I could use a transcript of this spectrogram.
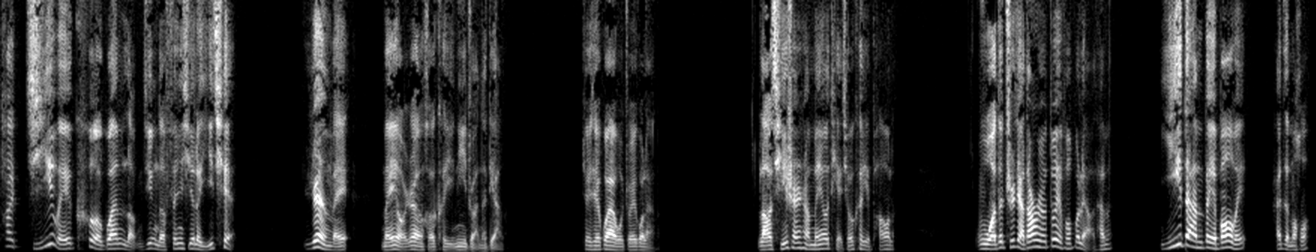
他极为客观冷静的分析了一切，认为没有任何可以逆转的点了。这些怪物追过来了，老齐身上没有铁球可以抛了，我的指甲刀又对付不了他们，一旦被包围还怎么活？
